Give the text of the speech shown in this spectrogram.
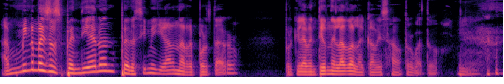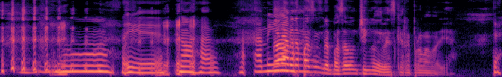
A mí no me suspendieron, pero sí me llegaron a reportar. Porque le aventé un helado a la cabeza a otro vato. No, eh, no, a, a mí No, a nada mí nada más- más me pasaba un chingo de veces que reprobaba ya. Ya.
